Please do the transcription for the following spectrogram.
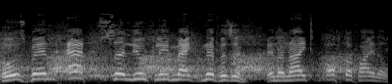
who's been absolutely magnificent in the night of the final.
